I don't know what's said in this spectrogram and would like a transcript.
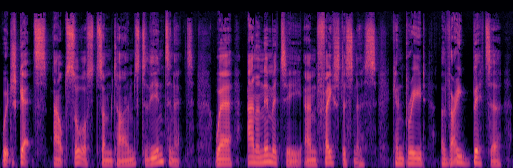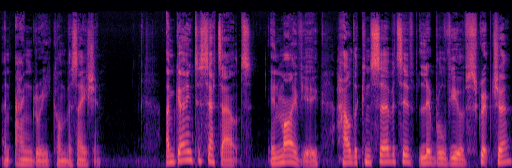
which gets outsourced sometimes to the internet, where anonymity and facelessness can breed a very bitter and angry conversation. I'm going to set out, in my view, how the conservative liberal view of Scripture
